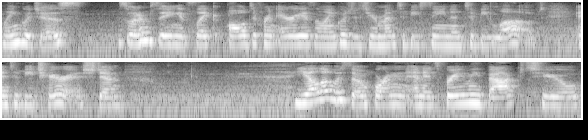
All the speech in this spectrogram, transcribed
languages is what I'm saying. It's like all different areas and languages you're meant to be seen and to be loved and to be cherished. And yellow is so important and it's bringing me back to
